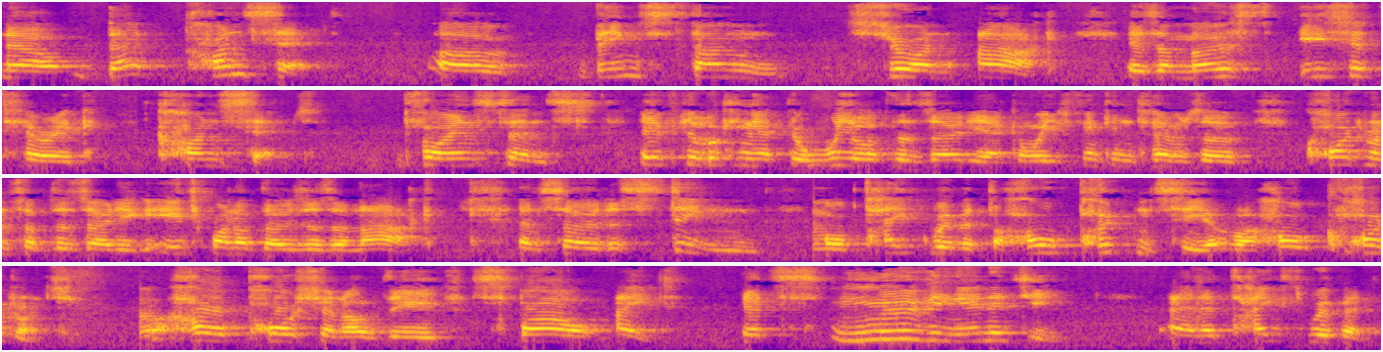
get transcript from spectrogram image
Now, that concept of being stung through an arc is a most esoteric concept. For instance, if you're looking at the wheel of the zodiac and we think in terms of quadrants of the zodiac, each one of those is an arc. And so the sting will take with it the whole potency of a whole quadrant, a whole portion of the spiral eight. It's moving energy and it takes with it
